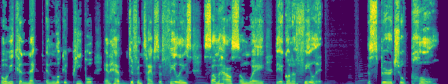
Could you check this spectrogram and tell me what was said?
When we connect and look at people and have different types of feelings, somehow, some way, they're going to feel it. The spiritual pull,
